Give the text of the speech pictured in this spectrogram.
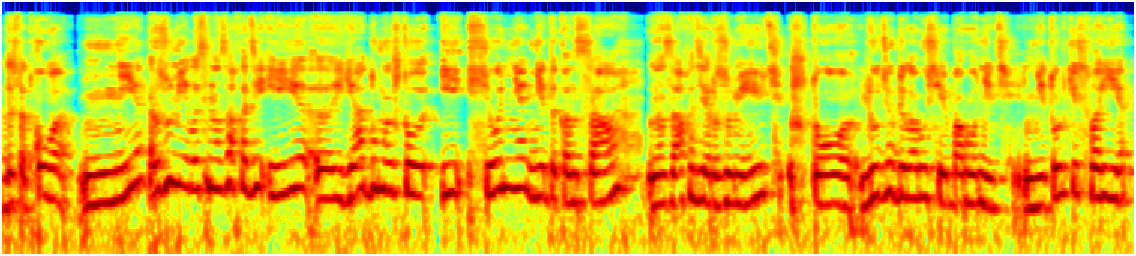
достаточно дастаткова не разумелася на захадзе і э, я думаю что і сёння не до конца на захадзе разумеюць что людзі ў беларусі бароняць не толькі свае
